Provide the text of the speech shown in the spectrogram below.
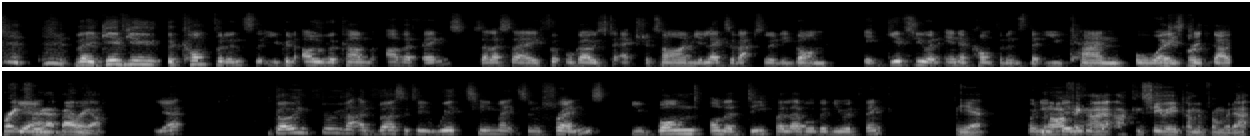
they give you the confidence that you can overcome other things. So let's say football goes to extra time, your legs have absolutely gone. It gives you an inner confidence that you can always keep going. Break Yeah. through that barrier. Yeah. Going through that adversity with teammates and friends, you bond on a deeper level than you would think. Yeah. When No, you've I think I. I can see where you're coming from with that.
